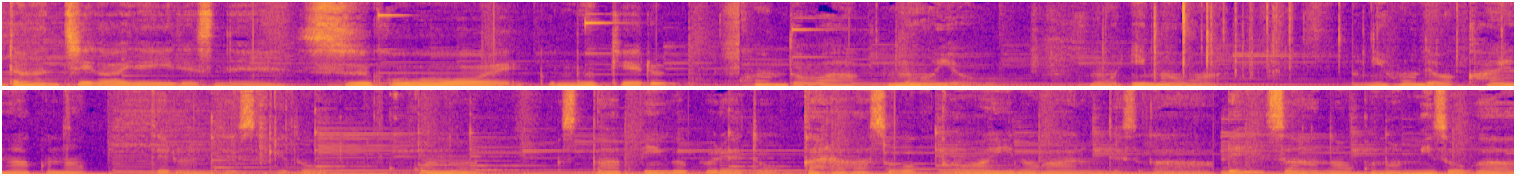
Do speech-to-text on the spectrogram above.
段違いでいいですね。すごい。向ける。今度は模様。もう今は日本では買えなくなってるんですけどここのスターピングプレート柄がすごく可愛いのがあるんですがレーザーのこの溝が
